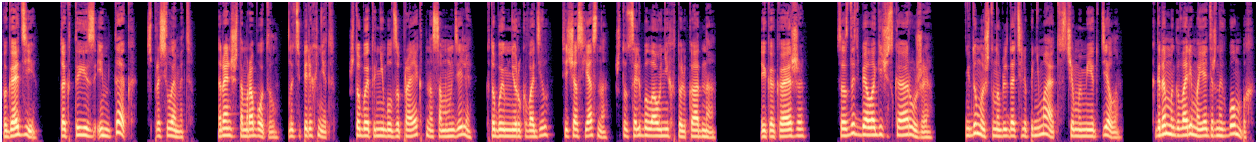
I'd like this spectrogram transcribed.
«Погоди, так ты из Имтек?» — спросил Эммет. «Раньше там работал, но теперь их нет. Что бы это ни был за проект, на самом деле, кто бы им ни руководил, сейчас ясно, что цель была у них только одна. И какая же? Создать биологическое оружие. Не думаю, что наблюдатели понимают, с чем имеют дело. Когда мы говорим о ядерных бомбах,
